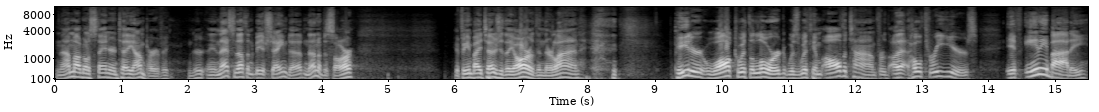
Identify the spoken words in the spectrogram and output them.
Now, I'm not going to stand here and tell you I'm perfect. And that's nothing to be ashamed of. None of us are. If anybody tells you they are, then they're lying. Peter walked with the Lord, was with him all the time for that whole three years. If anybody,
